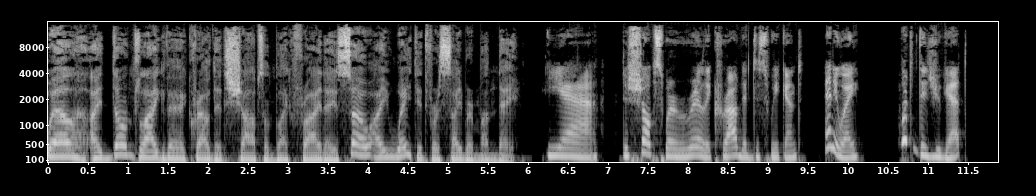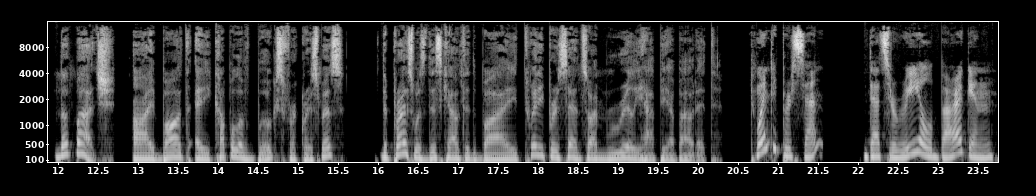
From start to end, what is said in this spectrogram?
Well, I don't like the crowded shops on Black Friday, so I waited for Cyber Monday. Yeah, the shops were really crowded this weekend. Anyway, what did you get? Not much. I bought a couple of books for Christmas. The price was discounted by 20%, so I'm really happy about it. 20%? That's a real bargain.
